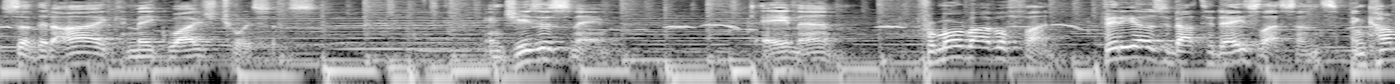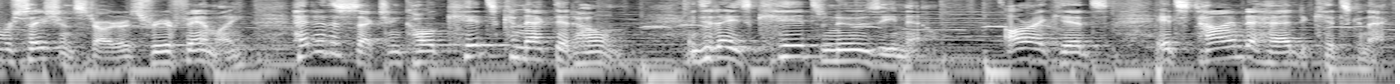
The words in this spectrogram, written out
so that I can make wise choices. In Jesus' name, Amen. For more Bible fun, videos about today's lessons, and conversation starters for your family, head to the section called Kids Connect at Home in today's Kids News email. All right, kids, it's time to head to Kids Connect.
